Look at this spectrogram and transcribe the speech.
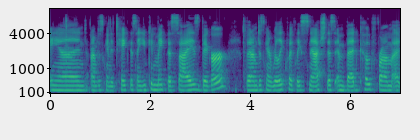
and I'm just going to take this and you can make the size bigger but I'm just going to really quickly snatch this embed code from a, a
